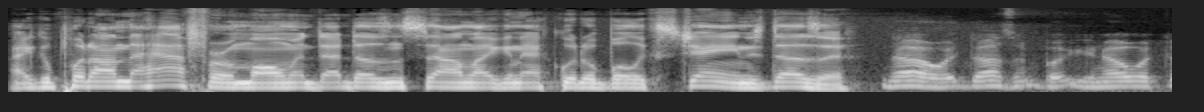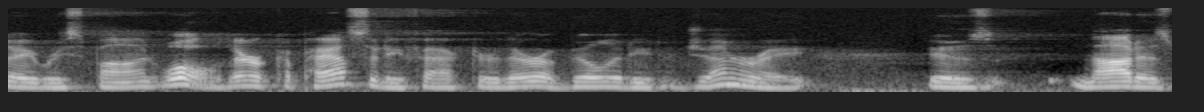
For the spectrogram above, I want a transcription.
I could put on the half for a moment. That doesn't sound like an equitable exchange, does it? No, it doesn't. But you know what they respond? Well, their capacity factor, their ability to generate, is not as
